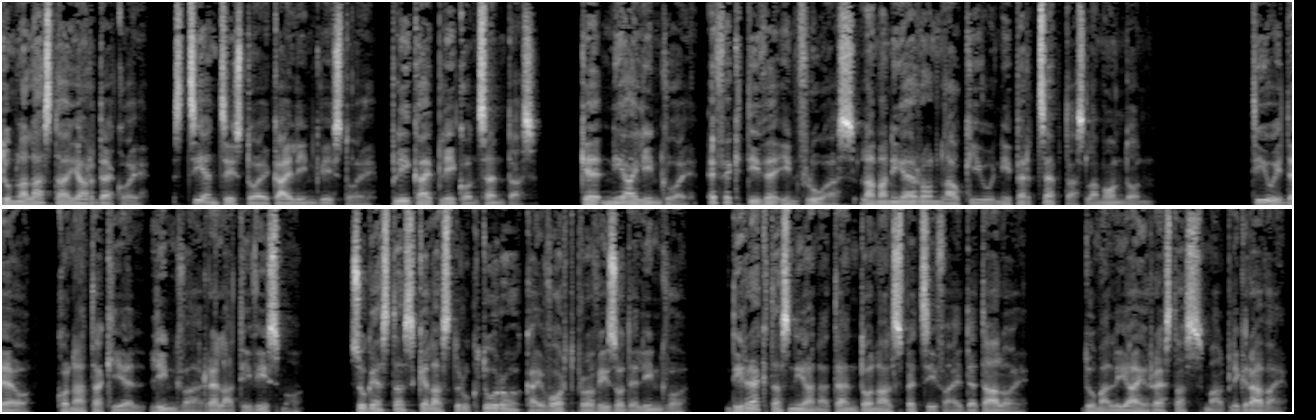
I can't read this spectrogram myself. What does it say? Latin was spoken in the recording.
Dum la lasta iardecoi, sciencistoi cae linguistoi pli cae pli consentas, che niai lingue effective influas la manieron lauciu ni perceptas la mondon. Tiu ideo, conata kiel lingua relativismo, sugestas che la structuro cae vort proviso de lingvo directas nian attenton al specifae detaloi, dum aliai restas malpli gravae.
